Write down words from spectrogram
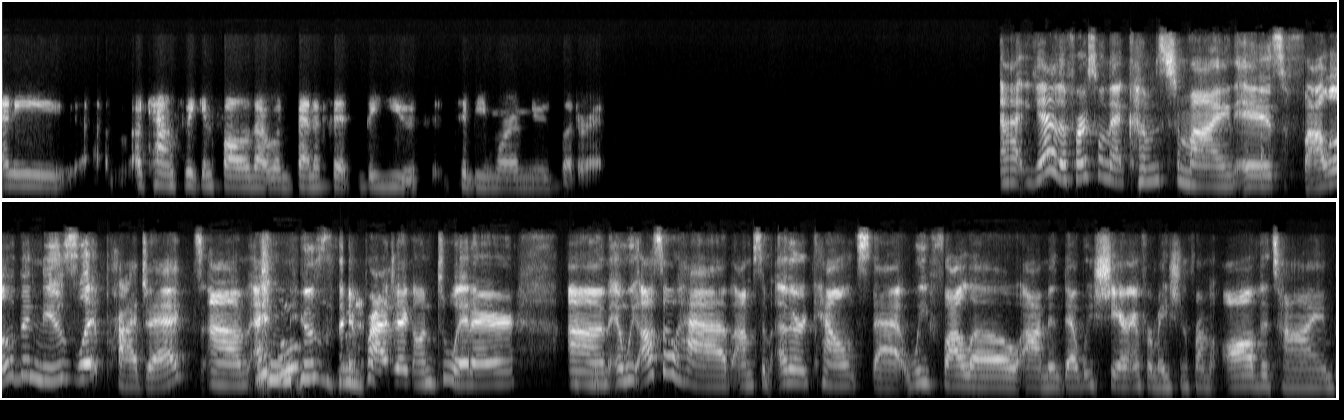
any accounts we can follow that would benefit the youth to be more news literate? Uh, yeah, the first one that comes to mind is follow the Newslit Project um, at Newslit Project on Twitter. Um, and we also have um, some other accounts that we follow um, and that we share information from all the time,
